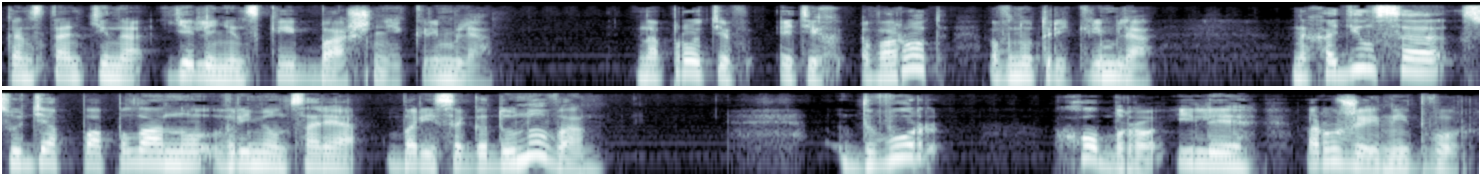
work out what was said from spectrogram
Константино-Еленинской башне Кремля. Напротив этих ворот, внутри Кремля, находился, судя по плану времен царя Бориса Годунова, двор Хобро или оружейный двор.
